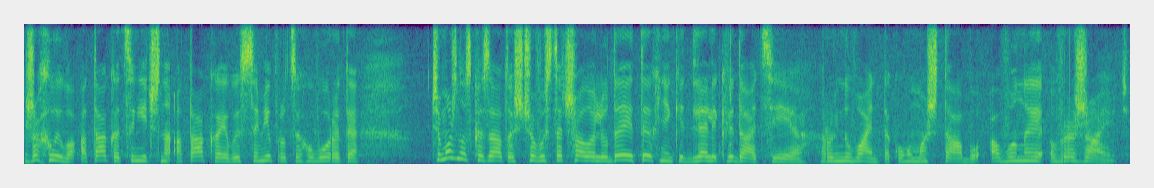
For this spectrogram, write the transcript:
Жахлива атака, цинічна атака, і ви самі про це говорите. Чи можна сказати, що вистачало людей техніки для ліквідації руйнувань такого масштабу, а вони вражають?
